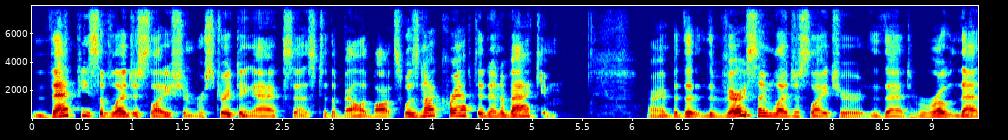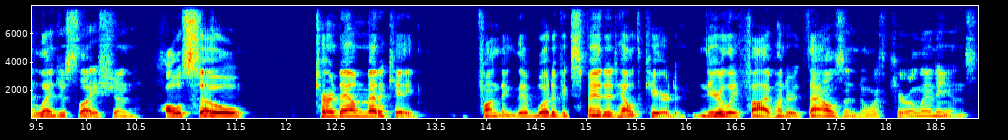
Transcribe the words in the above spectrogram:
That mm-hmm. piece of legislation restricting access to the ballot box was not crafted in a vacuum. All right, but the, the very same legislature that wrote that legislation also turned down Medicaid funding that would have expanded health care to nearly 500,000 North Carolinians.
